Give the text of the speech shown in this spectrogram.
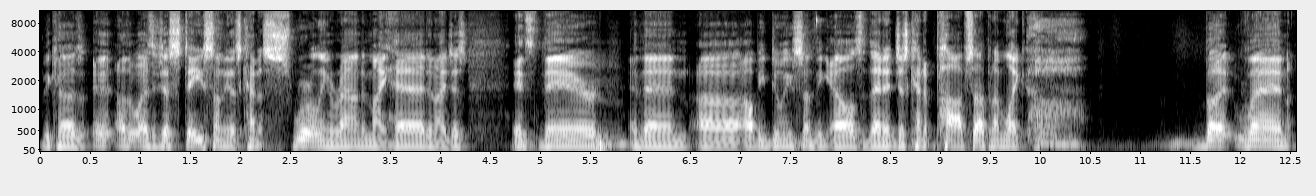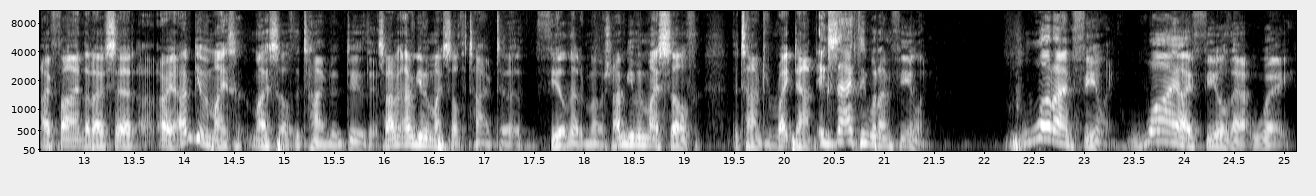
because it, otherwise it just stays something that's kind of swirling around in my head and I just it's there mm. and then uh, I'll be doing something else and then it just kind of pops up and I'm like oh, but when I find that I've said all right I've given my, myself the time to do this I've, I've given myself the time to feel that emotion I've given myself the time to write down exactly what I'm feeling what I'm feeling why I feel that way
